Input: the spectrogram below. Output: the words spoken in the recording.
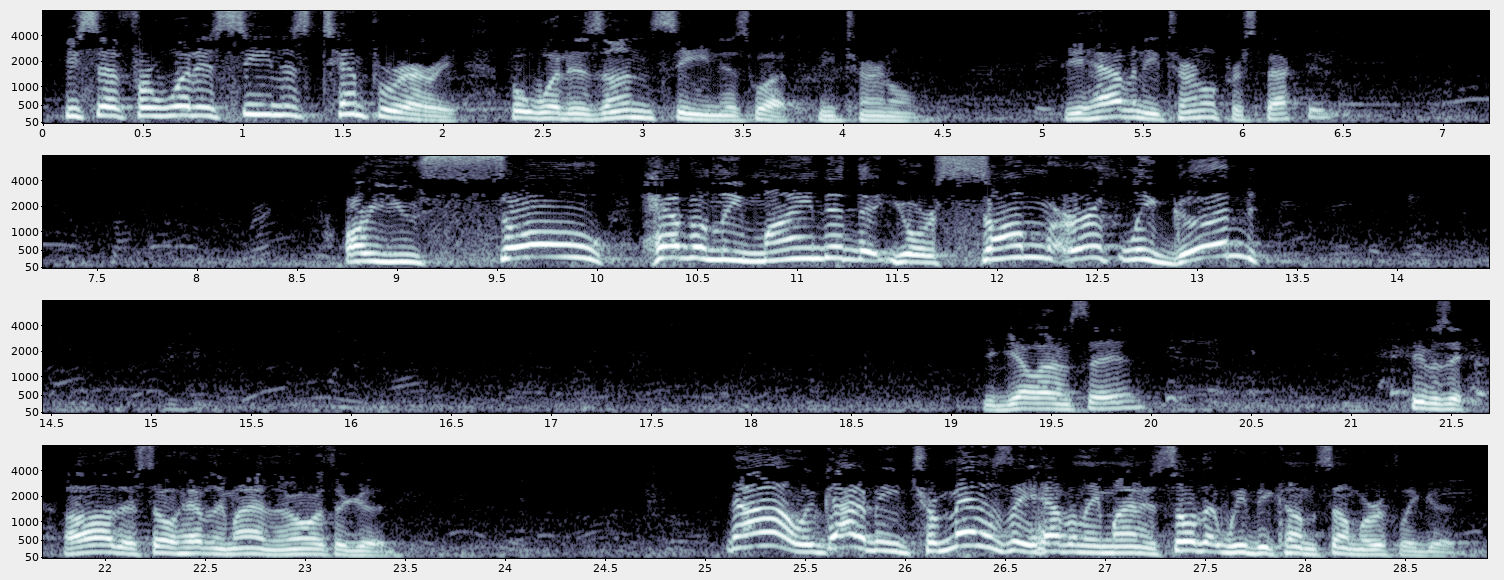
He said, For what is seen is temporary, but what is unseen is what? Eternal. Do you have an eternal perspective? Are you so heavenly minded that you're some earthly good? You get what I'm saying? People say, oh, they're so heavenly minded, they know what they're good. No, we've got to be tremendously heavenly minded so that we become some earthly good.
